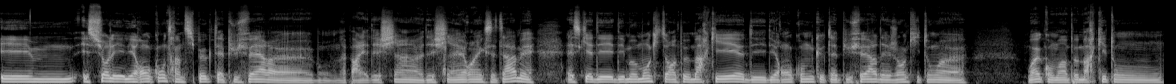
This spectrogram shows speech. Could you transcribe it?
Et, hum, et sur les, rencontres un petit peu que tu as pu faire, euh, on a parlé des chiens, des chiens errants, etc. Mais est-ce qu'il y a des, moments qui t'ont un peu marqué, des, rencontres que tu as pu faire, des gens qui t'ont, euh, ouais, qui un peu marqué ton,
